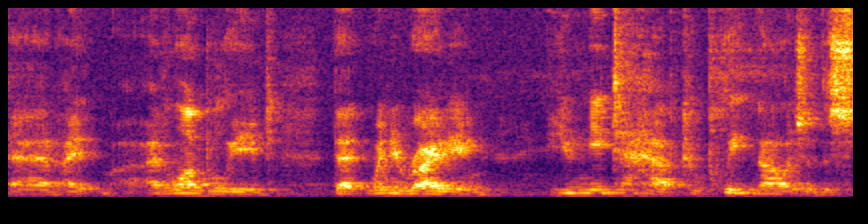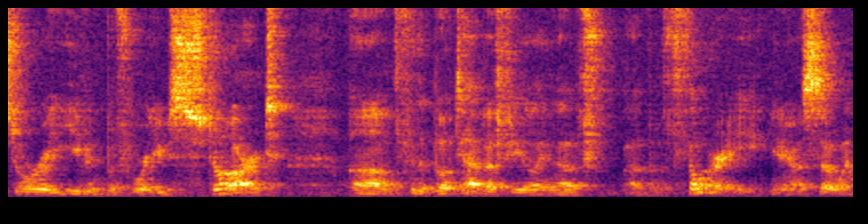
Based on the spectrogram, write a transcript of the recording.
and I I've long believed that when you're writing, you need to have complete knowledge of the story even before you start, um, for the book to have a feeling of, of authority. You know, so when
